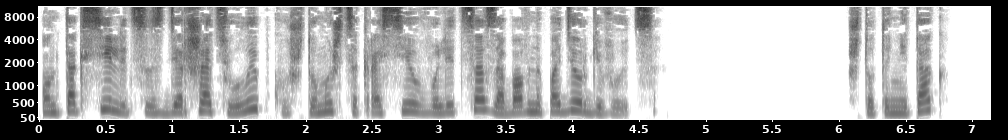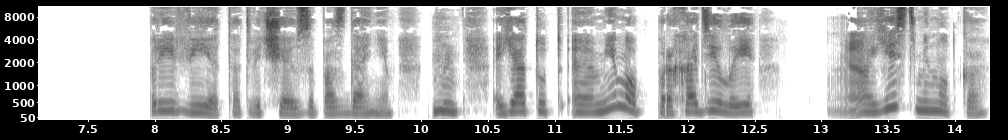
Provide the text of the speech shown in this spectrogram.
Он так силится сдержать улыбку, что мышцы красивого лица забавно подергиваются. Что-то не так? «Привет», — отвечаю с запозданием. «Я тут э, мимо проходила и... Э, есть минутка?»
